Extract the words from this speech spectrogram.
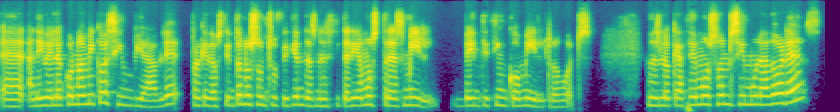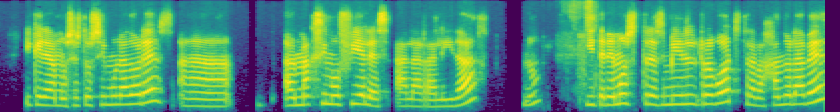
eh, a nivel económico es inviable, porque 200 no son suficientes, necesitaríamos 3.000, 25.000 robots. Entonces lo que hacemos son simuladores y creamos estos simuladores ah, al máximo fieles a la realidad, ¿no? Y tenemos 3.000 robots trabajando a la vez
